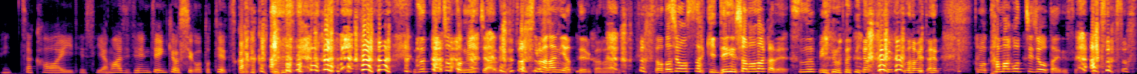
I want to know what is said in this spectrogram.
めっちゃ可愛いです。いや、マジ全然今日仕事手つかなかった。ずっとちょっと見ちゃう。今何やってるかな。私もさっき電車の中でスヌーピー今何やってるかなみたいな。もうたまごっち状態ですよ。あ、そうそうそう。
